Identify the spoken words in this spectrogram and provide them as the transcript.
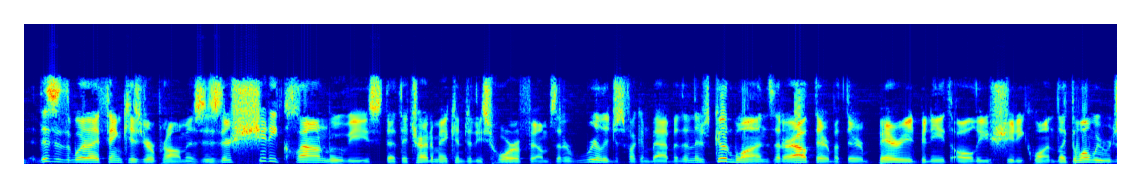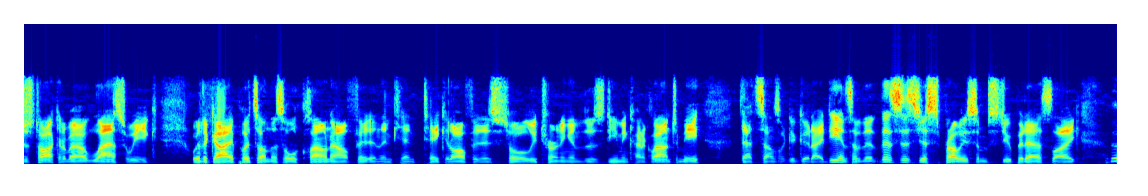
This is what I think is your problem is is there's shitty clown movies that they try to make into these horror films that are really just fucking bad. But then there's good ones that are out there, but they're buried beneath all these shitty ones. Like the one we were just talking about last week, where the guy puts on this old clown outfit and then can't take it off and is slowly turning into this demon kind of clown. To me, that sounds like a good idea and something that this is just probably some stupid ass like "Uh,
